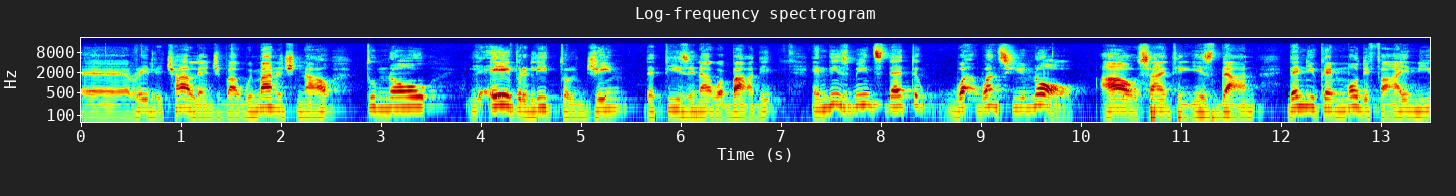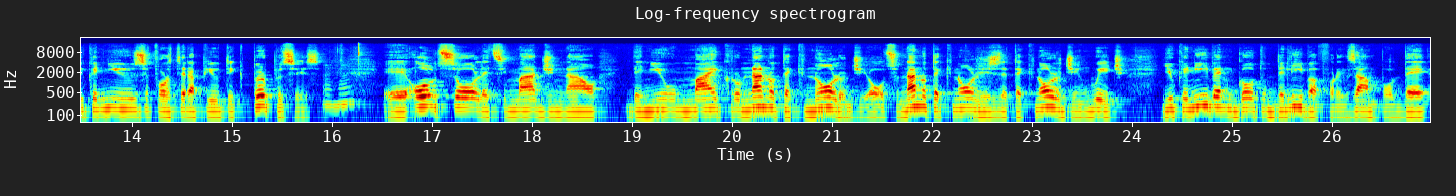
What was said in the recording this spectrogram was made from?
uh, really challenge, but we managed now to know every little gene that is in our body. And this means that once you know how something is done, then you can modify and you can use for therapeutic purposes. Mm-hmm. Uh, also, let's imagine now the new micro nanotechnology also. Nanotechnology is a technology in which you can even go to deliver, for example, the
